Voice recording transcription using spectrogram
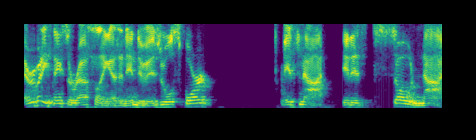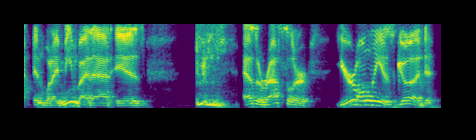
everybody thinks of wrestling as an individual sport, it's not. It is so not. And what I mean by that is, as a wrestler, you're only as good,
